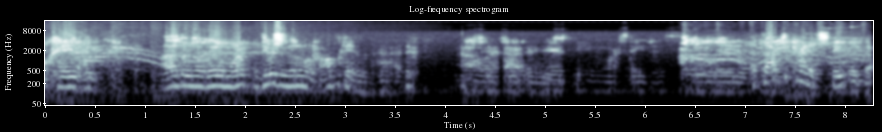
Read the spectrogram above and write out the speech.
Okay, then. I thought there was a little more. It was a little more complicated than that. Oh, I thought things. there'd be more stages. That's actually kind of stupid, though.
